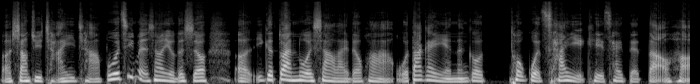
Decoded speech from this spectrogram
呃上去查一查。不过基本上有的时候呃一个段落下来的话，我大概也能够。透过猜也可以猜得到哈，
